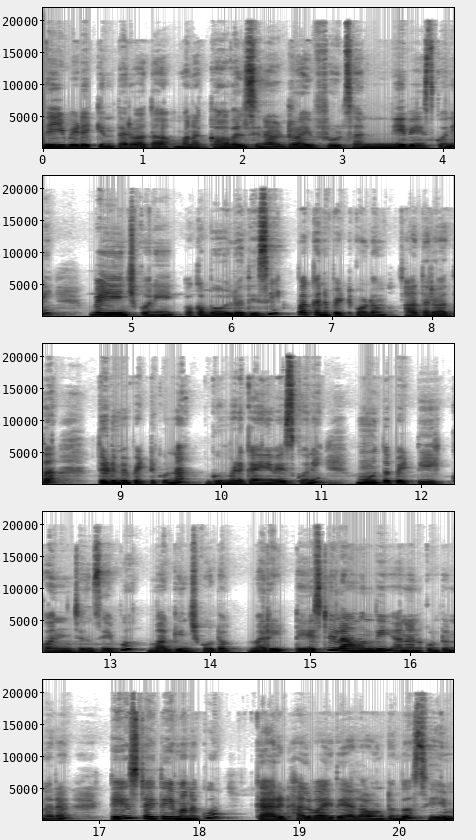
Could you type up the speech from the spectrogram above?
నెయ్యి వేడెక్కిన తర్వాత మనకు కావలసిన డ్రై ఫ్రూట్స్ అన్నీ వేసుకొని వేయించుకొని ఒక బౌల్లో తీసి పక్కన పెట్టుకోవడం. ఆ తర్వాత తుడిమి పెట్టుకున్న గుమ్మడికాయని వేసుకొని మూత పెట్టి కొంచెం సేపు మగ్గించుకోవటం. మరి టేస్ట్ ఎలా ఉంది అని అనుకుంటున్నారా? టేస్ట్ అయితే మనకు క్యారెట్ హల్వా అయితే ఎలా ఉంటుందో సేమ్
